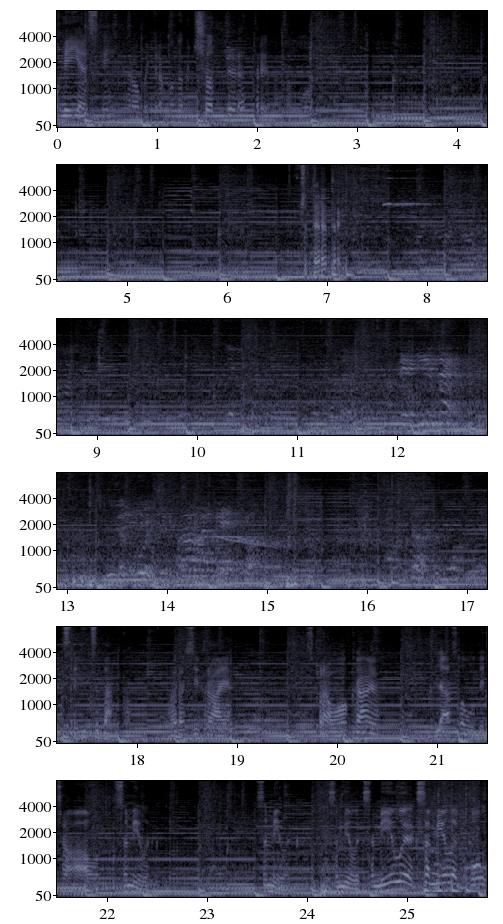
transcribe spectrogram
Огієвський робить рахунок 4-3 на табло. 4-3. Сергій Цибенко розіграє з правого краю для Славутича аут. Самілик. Самілик. Самілик, Самілик, Самілик, гол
